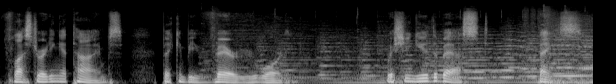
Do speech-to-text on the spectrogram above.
frustrating at times, but can be very rewarding. Wishing you the best. Thanks.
